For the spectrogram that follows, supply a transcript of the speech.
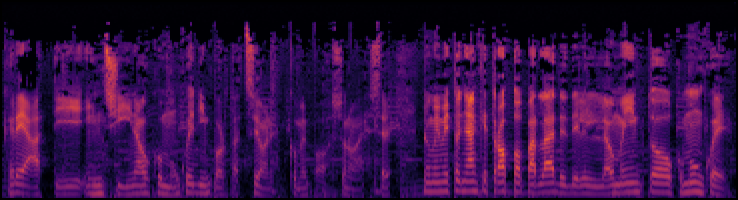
creati in Cina o comunque di importazione, come possono essere. Non mi metto neanche troppo a parlare dell'aumento o comunque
